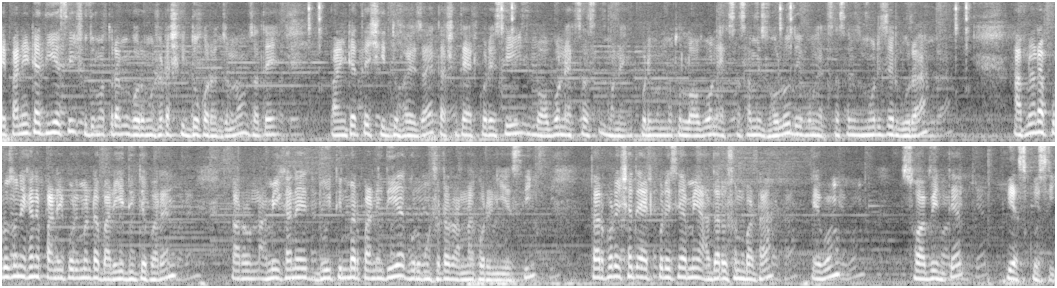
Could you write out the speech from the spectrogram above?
এই পানিটা দিয়েছি শুধুমাত্র আমি গরম মশলাটা সিদ্ধ করার জন্য, যাতে পানিটাতে সিদ্ধ হয়ে যায়। তার সাথে অ্যাড করেছি লবণ একসা মানে পরিমাণ মতো লবণ একসা চামচ হলুদ এবং একসা চামচ মরিচের গুঁড়া। আপনারা প্রয়োজন এখানে পানির পরিমাণটা বাড়িয়ে দিতে পারেন, কারণ আমি এখানে দুই, তিনবার পানি দিয়ে গরু মাংসটা রান্না করে নিয়েছি। তারপরে এর সাথে অ্যাড করেছি আমি আদা, রসুন বাটা এবং সয়াবিন তেল, পেঁয়াজ কুচি।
